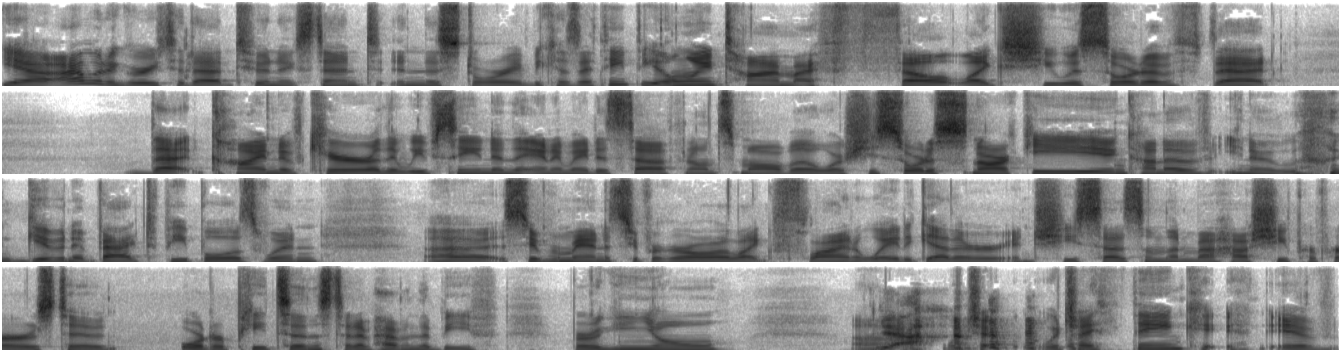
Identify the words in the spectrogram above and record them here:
Yeah, I would agree to that to an extent in this story because I think the only time I felt like she was sort of that that kind of Kara that we've seen in the animated stuff and on Smallville, where she's sort of snarky and kind of you know giving it back to people, is when uh, Superman and Supergirl are like flying away together, and she says something about how she prefers to order pizza instead of having the beef bourguignon um, yeah, which I, which I think if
